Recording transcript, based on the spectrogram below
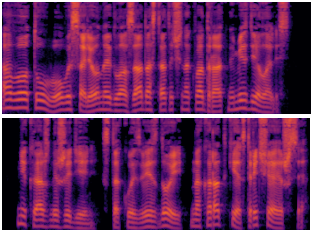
а вот у Вовы соленые глаза достаточно квадратными сделались. Не каждый же день с такой звездой на коротке встречаешься.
